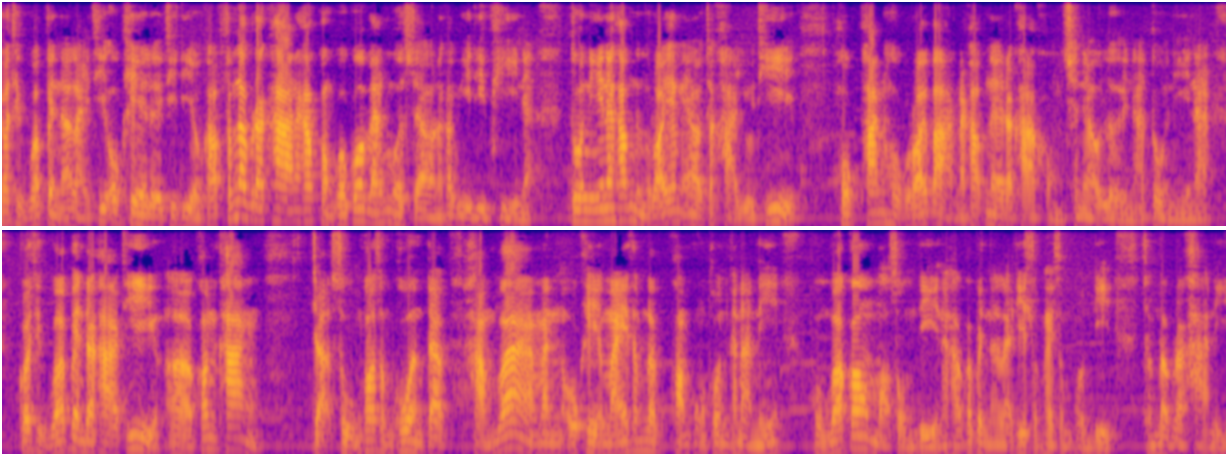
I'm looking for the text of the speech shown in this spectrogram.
ก็ถือว่าเป็นอะไรที่โอเคเลยทีเดียวครับสำหรับราคานะครับของ Gogo Bad m o c e l นะครับ EDP เนี่ยตัวนี้นะครับ 100 ml จะขายอยู่ที่ 6,600 บาทนะครับในราคาของ Chanel เลยนะตัวนี้นะ ก็ถือว่าเป็นราคาที่ค่อนข้างจะสูงพอสมควร แต่ถามว่ามันโอเคไหมสำหรับความคงทนขนาดนี้ ผมว่าก็เหมาะสมดีนะครับ ก็เป็นอะไรที่สมเหตุสมผลดีสำหรับราคานี้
